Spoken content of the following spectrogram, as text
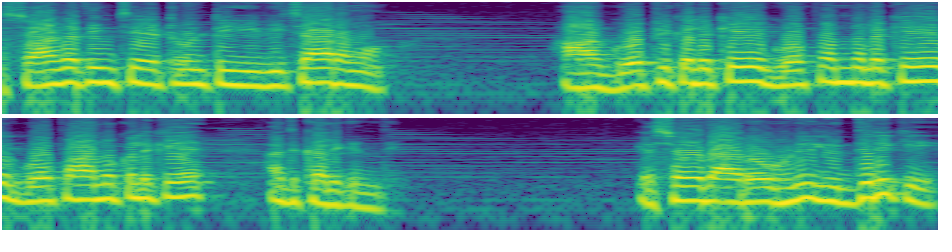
స్వాగతించేటువంటి ఈ విచారము ఆ గోపికలకే గోపమ్మలకే గోపాలకులకే అది కలిగింది. యశోదారోహిణులు ఇద్దరికి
